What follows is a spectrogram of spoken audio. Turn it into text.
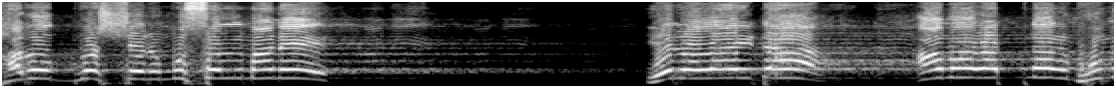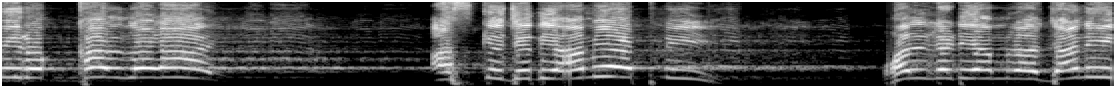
ভারতবর্ষের মুসলমানের। এ লড়াইটা আমার, আপনার ভূমি রক্ষার লড়াই। আজকে যদি আমি আপনি, অলরেডি আমরা জানি,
